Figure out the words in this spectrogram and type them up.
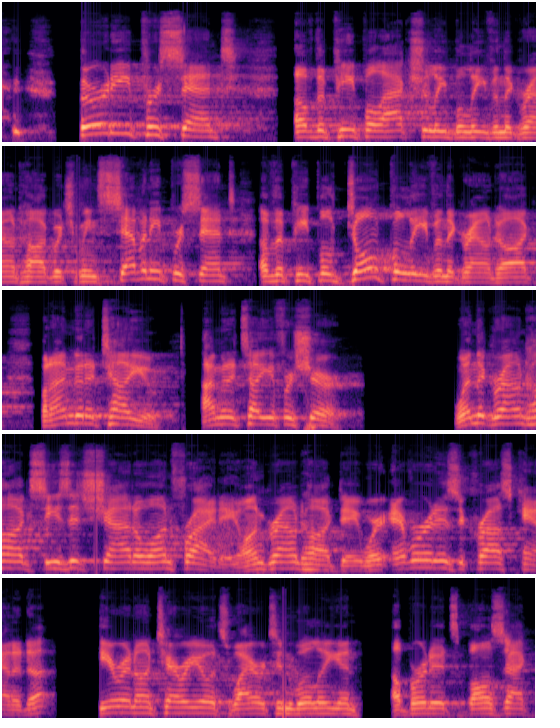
Thirty percent of the people actually believe in the groundhog, which means 70% of the people don't believe in the groundhog. But I'm going to tell you, I'm going to tell you for sure when the groundhog sees its shadow on Friday, on Groundhog Day, wherever it is across Canada, here in Ontario, it's Wiarton Willie, and Alberta, it's Balzac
